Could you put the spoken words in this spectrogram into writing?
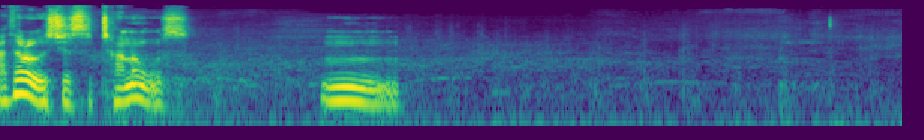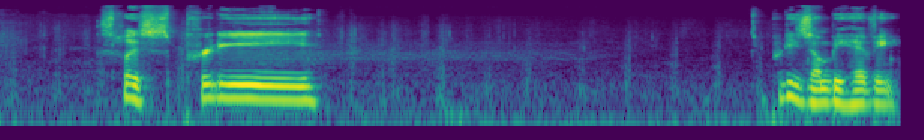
I thought it was just the tunnels. Hmm. This place is pretty... Pretty zombie heavy.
